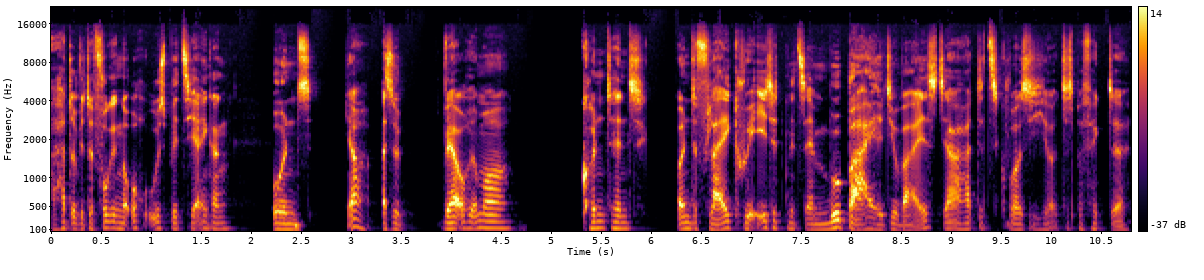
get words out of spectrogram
Hat er wieder Vorgänger auch USB-C-Eingang. Und ja, also wer auch immer Content on the fly created mit seinem Mobile Device, der hat jetzt quasi hier das perfekte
